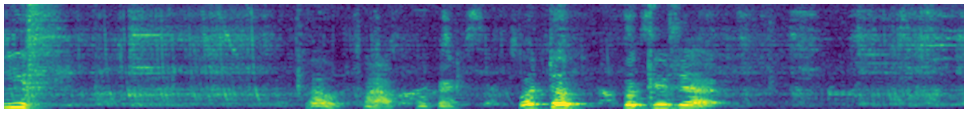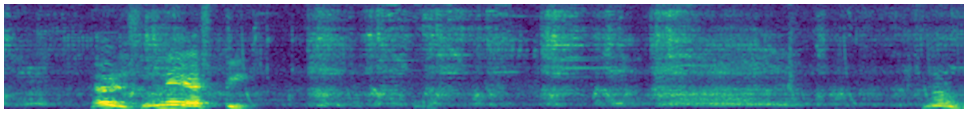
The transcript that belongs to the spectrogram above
Yes. Oh, wow, okay. What the fuck is that? That is nasty. No.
